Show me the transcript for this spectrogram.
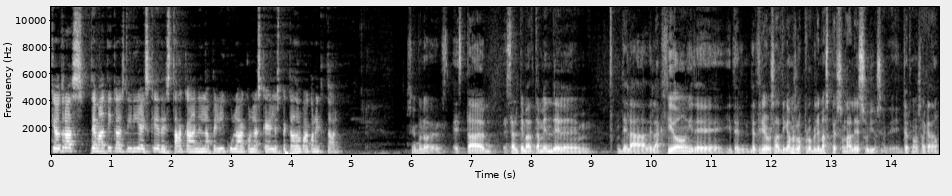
¿qué otras temáticas diríais que destacan en la película con las que el espectador va a conectar? Sí, bueno, está, está el tema también de de la, de la acción y, de, y del, del, thriller, o sea, digamos los problemas personales suyos eh, internos. a cada,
